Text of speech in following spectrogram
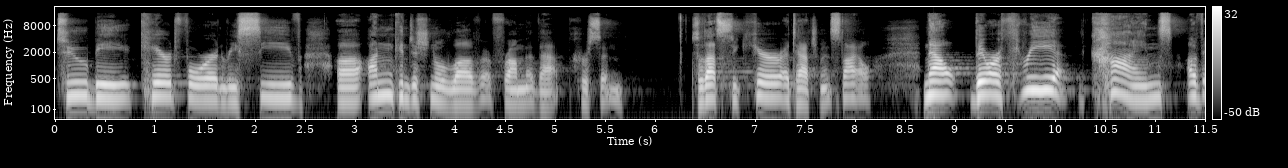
to be cared for and receive uh, unconditional love from that person. So that's secure attachment style. Now, there are three kinds of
